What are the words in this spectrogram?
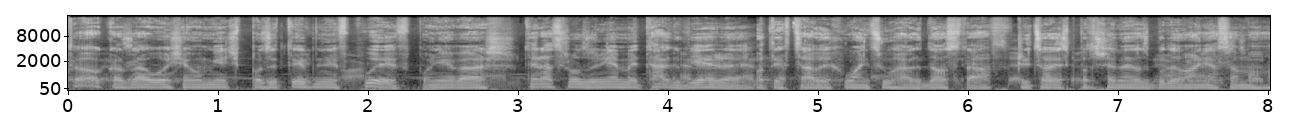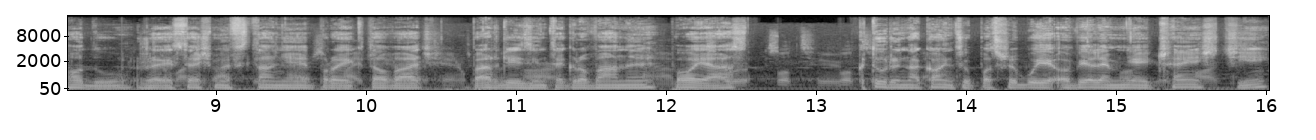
To okazało się mieć pozytywny wpływ, ponieważ teraz rozumiemy tak wiele o tych całych łańcuchach dostaw, czy co jest potrzebne do zbudowania samochodu, że jesteśmy w stanie projektować bardziej zintegrowany pojazd, który na końcu potrzebuje o wiele mniej części,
